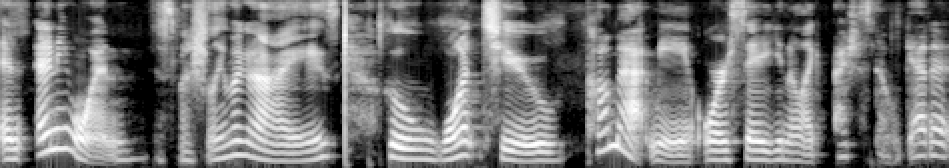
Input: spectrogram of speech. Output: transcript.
And anyone, especially the guys who want to come at me or say, you know, like, I just don't get it,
